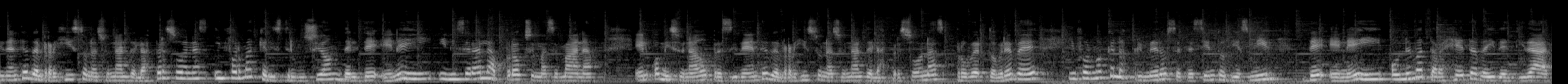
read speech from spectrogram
Presidente del Registro Nacional de las Personas informa que distribución del DNI iniciará la próxima semana. El comisionado presidente del Registro Nacional de las Personas, Roberto Brevé, informó que los primeros 710.000 DNI o nueva tarjeta de identidad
